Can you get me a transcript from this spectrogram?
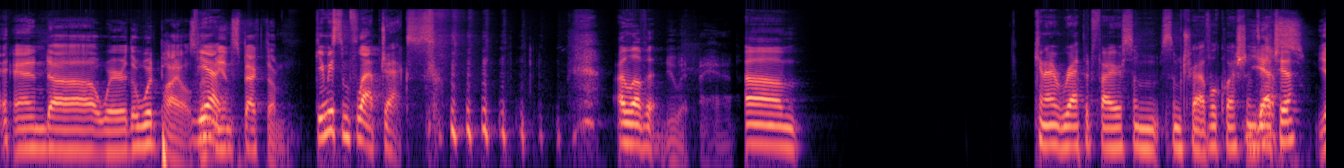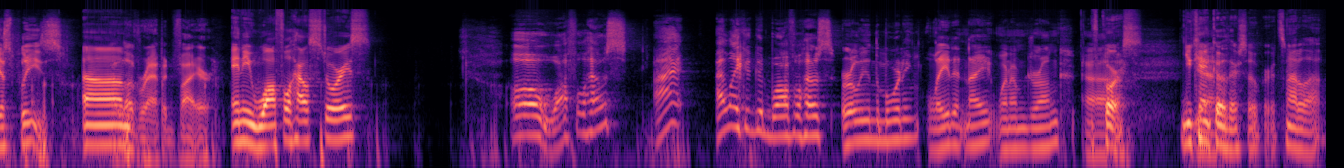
and uh, where are the wood piles? Let Yeah. me inspect them. Give me some flapjacks. I love it. Knew it. I had. Um, can I rapid fire some some travel questions Yes. at you? Yes, please. I Um, love rapid fire. any Waffle House stories? Oh, Waffle House. I I like a good Waffle House early in the morning, late at night when I'm drunk. Uh, Of course. You can't yeah. go there sober. It's not allowed.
